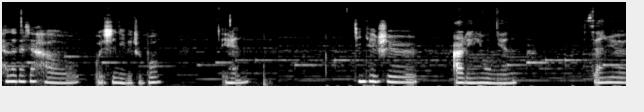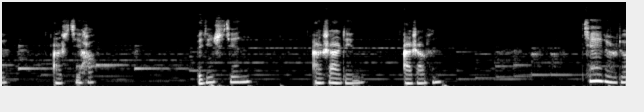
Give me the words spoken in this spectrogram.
Hello，大家好，我是你的主播依然。今天是二零一五年三月二十七号，北京时间二十二点二十二分。亲爱的耳朵，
